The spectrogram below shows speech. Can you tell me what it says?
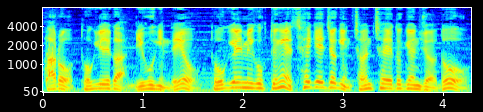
바로 독일과 미국인데요. 독일, 미국 등의 세계적인 전차에도 견주어도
